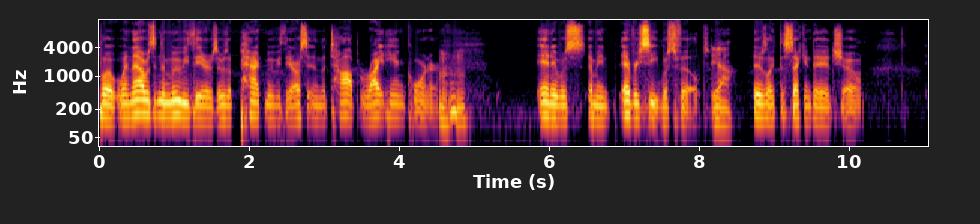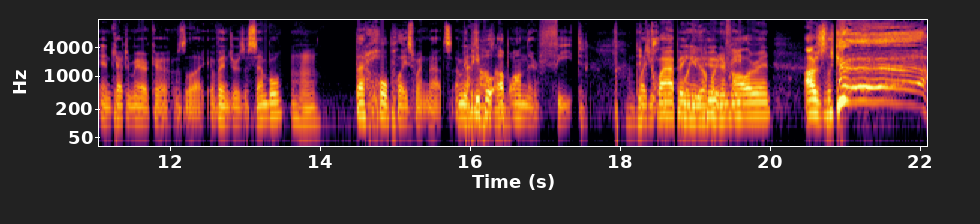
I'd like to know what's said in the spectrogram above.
But when I was in the movie theaters, it was a packed movie theater. I was sitting in the top right hand corner, hmm and it was. I mean, every seat was filled. Yeah. It was like the second day it showed, and Captain America was like, "Avengers Assemble." hmm That whole place went nuts. I mean, That's people awesome. up on their feet, Did like you, clapping and up on your hooting and hollering. I was like, "Yeah,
